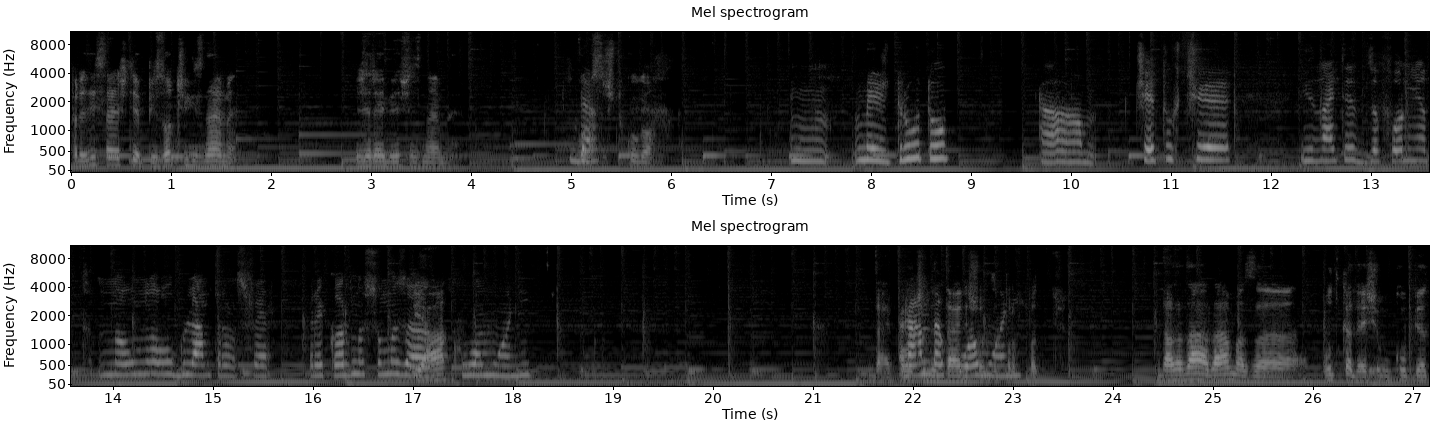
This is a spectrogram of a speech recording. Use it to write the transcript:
Преди следващия епизод ще ги знаеме. Жребия ще знаеме. Кой Да. срещу кого. М, между другото, ам, четох, че Юнайтед заформят много, много голям трансфер. Рекордна сума за Я. Коломони. Дай повече Ранда детайли, защото първ път. Да, да, да, да, ама за откъде ще го купят,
